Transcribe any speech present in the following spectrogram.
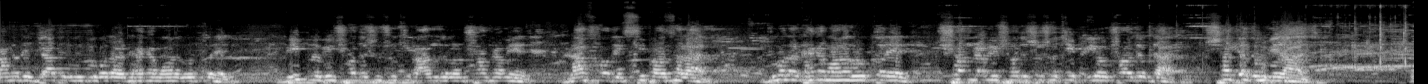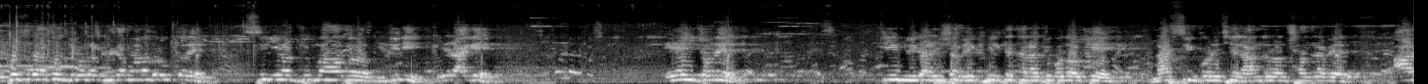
বাংলাদেশ জাতীয় যুব দল ঢাকা মহানগর বিপ্লবী সদস্য সচিব আন্দোলন সংগ্রামের রাজপথের সিপাহ সালার যুবদল ঢাকা মহানগর উত্তরের সংগ্রামী সদস্য সচিব প্রিয় সহযোদ্ধা সাজ্জাদুল মিরাজ। উপস্থিত আছেন যুবদল ঢাকা মহানগর উত্তরের সিনিয়র যুগ্ম আহ্বায়ক যিনি এর আগে এই জনের টিম লিডার হিসাবে খিলকে থানা যুবদলকে নার্সিং করেছেন আন্দোলন সংগ্রামের আর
